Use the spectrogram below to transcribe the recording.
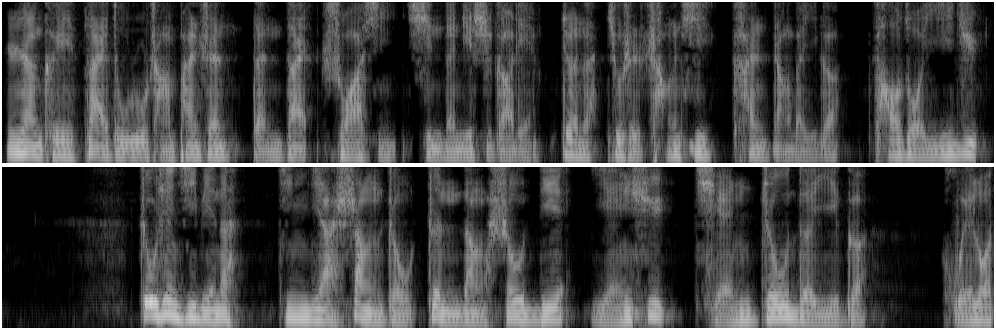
仍然可以再度入场攀升，等待刷新新的历史高点。这呢就是长期看涨的一个操作依据。周线级别呢？金价上周震荡收跌，延续前周的一个回落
